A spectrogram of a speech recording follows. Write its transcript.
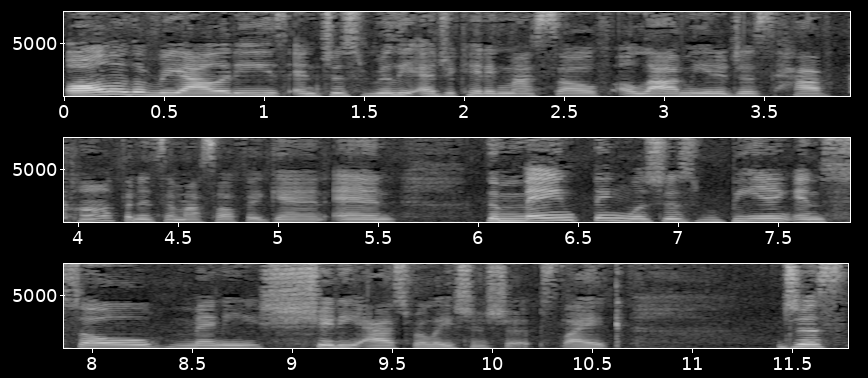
all of the realities and just really educating myself allowed me to just have confidence in myself again. And the main thing was just being in so many shitty ass relationships. Like just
